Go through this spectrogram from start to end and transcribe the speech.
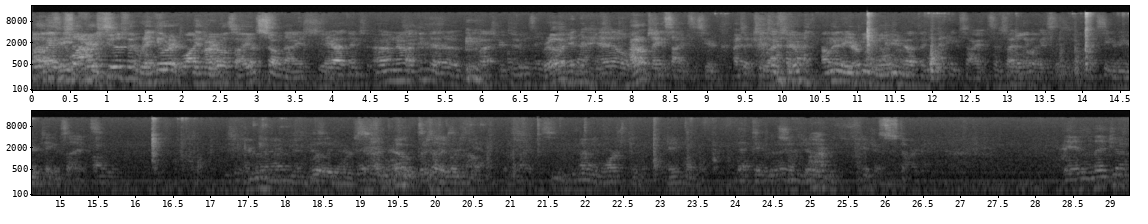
Oh, Uh, is the first two has been regular environmental science? so nice. Yeah. Yeah, I think so. I don't know, I think that, uh, last year too. What Really? in the hell? I don't take a science this year. I took two last year. I'm in AP and we do nothing. I hate science, and so I didn't like this my senior year taking science. Literally the. No, there's nothing worse. Nothing worse than A. That day was so good. In the jungle.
